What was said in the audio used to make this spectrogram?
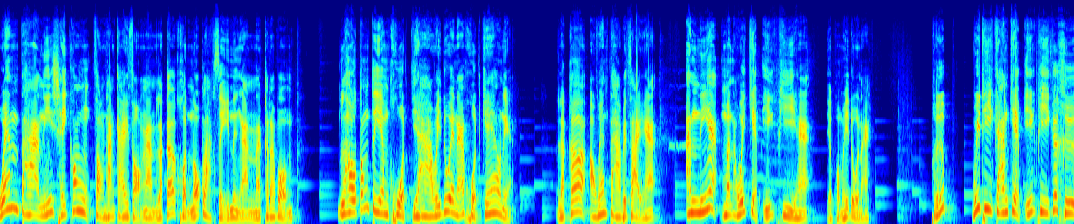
แว่นตานี้ใช้กล้องส่องทางไกลสองอัน แล้วก็ขนนกหลากสีหนึ่งอันนะครับผม เราต้องเตรียมขวดยาไว้ด้วยนะ ขวดแก้วเนี่ย แล้วก็เอาแว่นตาไปใส่ฮะ อันนี้มันเอาไว้เก็บ EXP ฮะ เดี๋ยวผมให้ดูนะปึ๊บวิธีการเก็บ EXP ก็คือ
